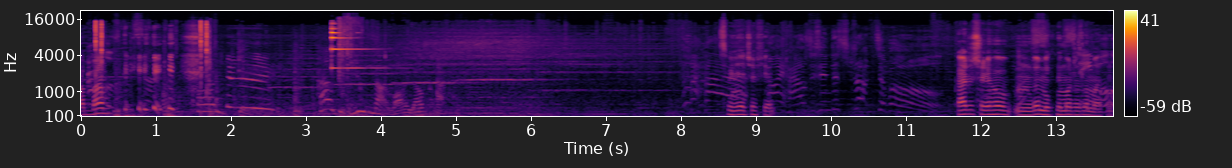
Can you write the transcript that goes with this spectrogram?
Do. How did you know I love apples? Свиняча ферма. Каже, що його домик не може зламати.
